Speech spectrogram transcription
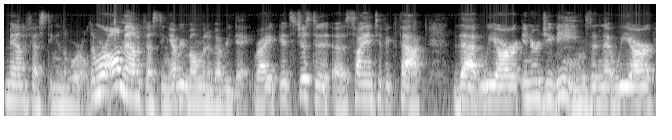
manifesting in the world. And we're all manifesting every moment of every day, right? It's just a, a, scientific fact that we are energy beings and that we are,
